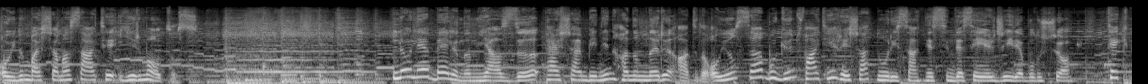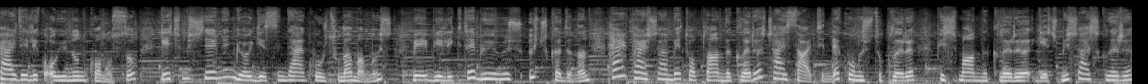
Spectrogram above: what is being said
Oyunun başlama saati 20.30. Lole Bella'nın yazdığı Perşembenin Hanımları adlı oyunsa bugün Fatih Reşat Nuri sahnesinde seyirciyle buluşuyor. Tek perdelik oyunun konusu geçmişlerinin gölgesinden kurtulamamış ve birlikte büyümüş üç kadının her perşembe toplandıkları çay saatinde konuştukları pişmanlıkları, geçmiş aşkları,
